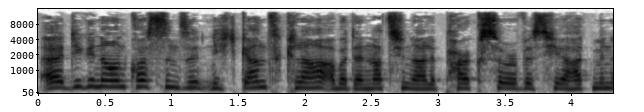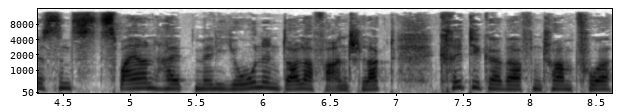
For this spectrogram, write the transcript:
Äh, die genauen Kosten sind nicht ganz klar, aber der nationale Park Service hier hat mindestens zweieinhalb Millionen Dollar veranschlagt. Kritiker werfen Trump vor,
